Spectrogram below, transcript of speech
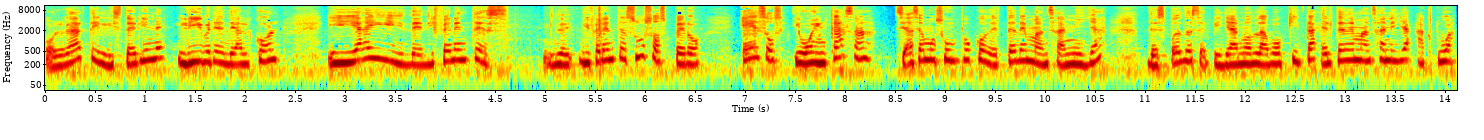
Colgate y Listerine libre de alcohol y hay de diferentes de diferentes usos, pero esos y o en casa si hacemos un poco de té de manzanilla, después de cepillarnos la boquita, el té de manzanilla actúa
